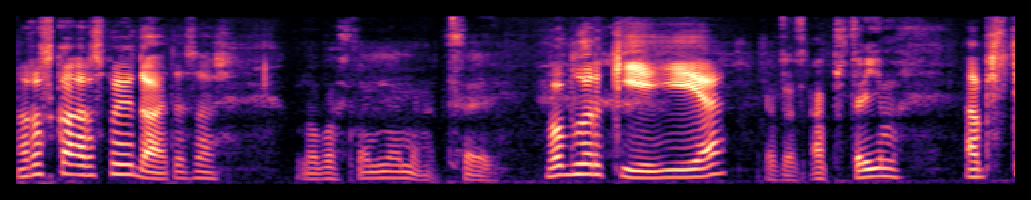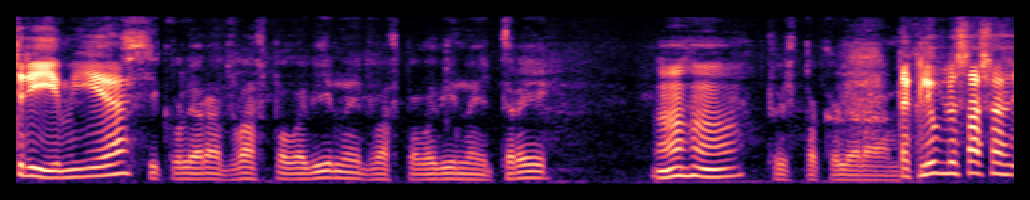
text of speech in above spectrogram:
Ну розка... розповідайте, Саш. Ну, в основному це Воблерки є, апстрім, апстрім є. всі кольора 2,5, 2,5, 3. Ага. Тобто по кольорам. Так люблю, Саша,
